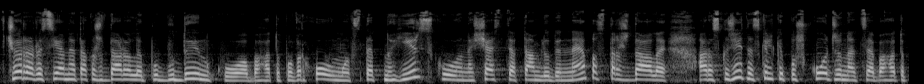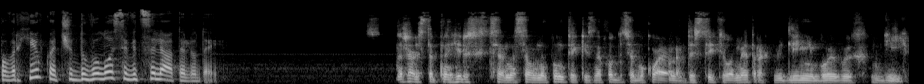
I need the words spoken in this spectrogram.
Вчора росіяни також вдарили по будинку багатоповерховому в Степногірську. На щастя, там люди не постраждали. А розкажіть, наскільки пошкоджена ця багатоповерхівка? Чи довелося відселяти людей? На жаль, Степногірськ це населений пункт, який знаходиться буквально в 10 кілометрах від лінії бойових дій.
